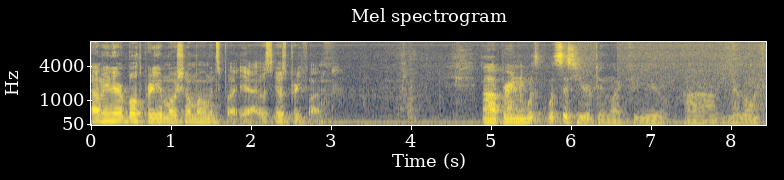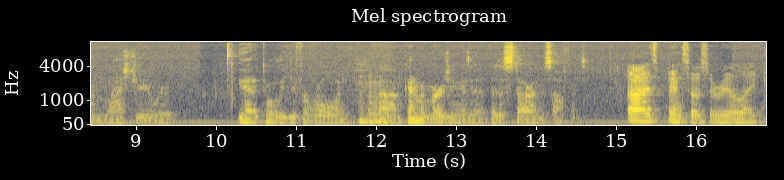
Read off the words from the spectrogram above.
I mean, they're both pretty emotional moments, but yeah, it was it was pretty fun. Uh, Brandon, what's what's this year been like for you? Um, you know, going from last year where you had a totally different role and Mhm. um, kind of emerging as a as a star on this offense. Uh, it's been so surreal. Like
